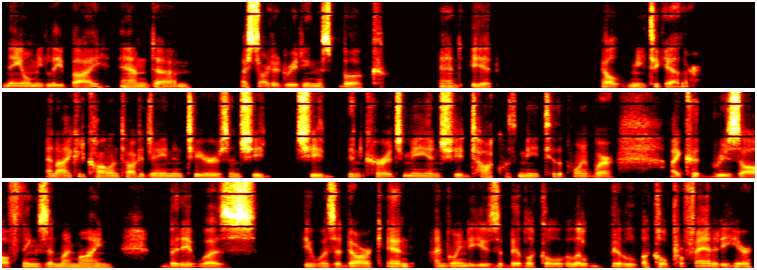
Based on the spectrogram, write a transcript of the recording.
Naomi Levy. And um, I started reading this book, and it held me together. And I could call and talk to Jane in tears, and she'd she'd encourage me and she'd talk with me to the point where I could resolve things in my mind. But it was it was a dark and I'm going to use a biblical a little biblical profanity here.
